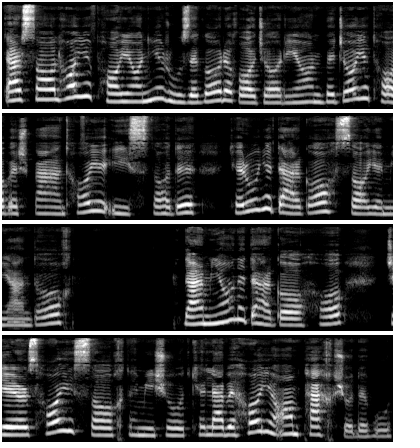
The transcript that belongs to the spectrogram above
در سالهای پایانی روزگار قاجاریان به جای تابش بندهای ایستاده که روی درگاه سایه میانداخت در میان درگاه ها جرزهایی ساخته می‌شد که لبه های آن پخ شده بود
